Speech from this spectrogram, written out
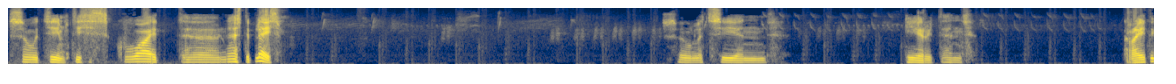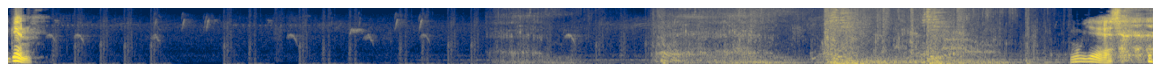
So it seems this is quite a nasty place. So let's see and hear it and try it again. Oh yes.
